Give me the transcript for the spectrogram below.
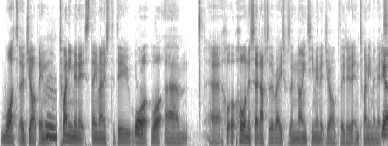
what a job! In 20 minutes, they managed to do Yeah. what what um, uh, Horner said after the race was a 90 minute job. They did it in 20 minutes Yeah.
